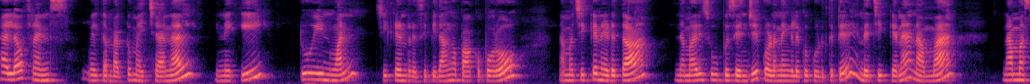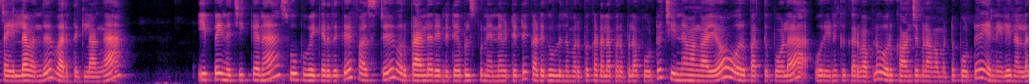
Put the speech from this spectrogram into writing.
Hello friends welcome back to my channel இன்றைக்கி two in one chicken recipe தாங்க பார்க்க போகிறோம் நம்ம சிக்கன் எடுத்தால் இந்த மாதிரி சூப்பு செஞ்சு குழந்தைங்களுக்கு கொடுத்துட்டு இந்த சிக்கனை நம்ம நம்ம ஸ்டைலில் வந்து வறுத்துக்கலாங்க. இப்போ இந்த சிக்கனை சூப்பு வைக்கிறதுக்கு ஃபஸ்ட்டு ஒரு பேனில் ரெண்டு டேபிள் ஸ்பூன் எண்ணெய் விட்டுட்டு கடுகு உளுந்த பருப்பு கடலை பருப்புலாம் போட்டு சின்ன வெங்காயம் ஒரு பத்து போல் ஒரு இனுக்கு கருவேப்பில் ஒரு காஞ்ச மிளகாய் மட்டும் போட்டு எண்ணெயிலே நல்லா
